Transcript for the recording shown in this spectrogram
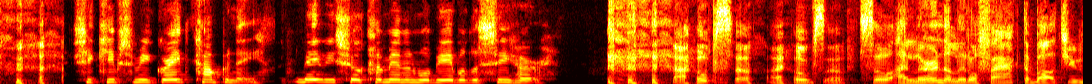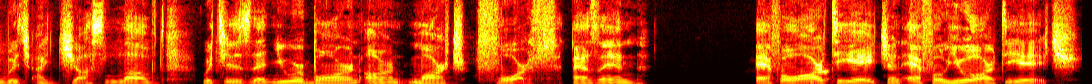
she keeps me great company. Maybe she'll come in and we'll be able to see her. I hope so. I hope so. So, I learned a little fact about you, which I just loved, which is that you were born on March 4th, as in F O R T H and F O U R T H.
